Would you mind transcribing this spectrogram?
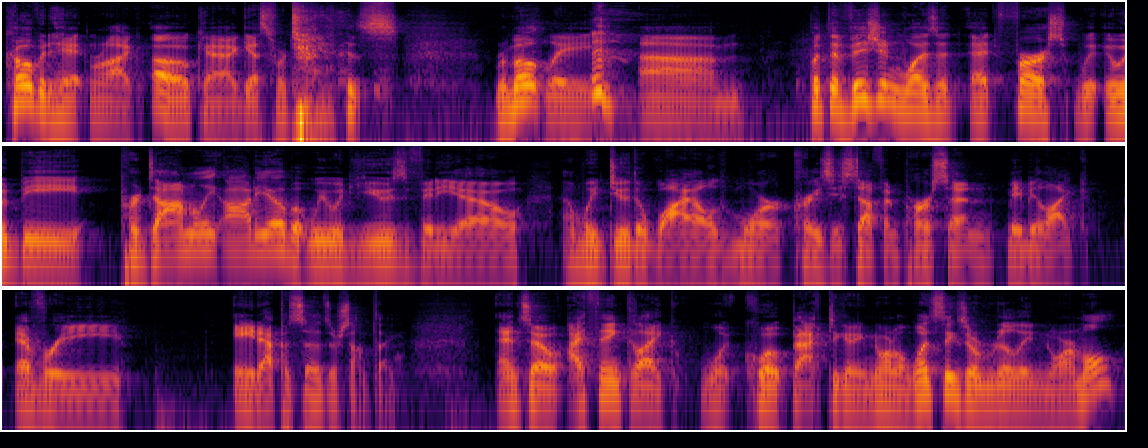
COVID hit, and we're like, "Oh, okay, I guess we're doing this remotely." um, but the vision was at, at first it would be predominantly audio, but we would use video and we'd do the wild, more crazy stuff in person, maybe like every eight episodes or something. And so I think like what quote back to getting normal. Once things are really normal,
